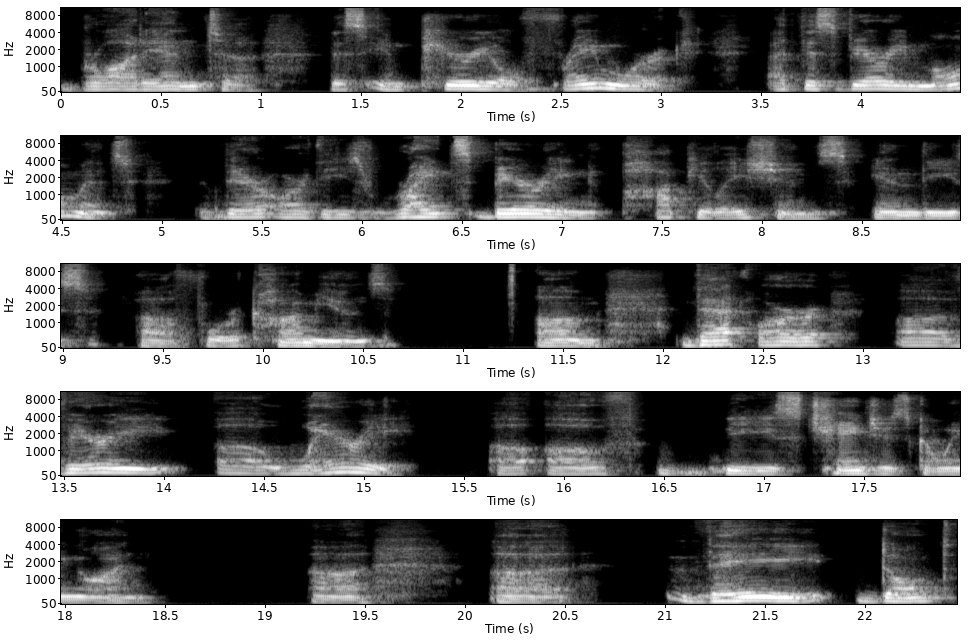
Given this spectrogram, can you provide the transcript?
brought into this imperial framework at this very moment there are these rights bearing populations in these uh, four communes um, that are uh, very uh, wary uh, of these changes going on. Uh, uh, they don't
